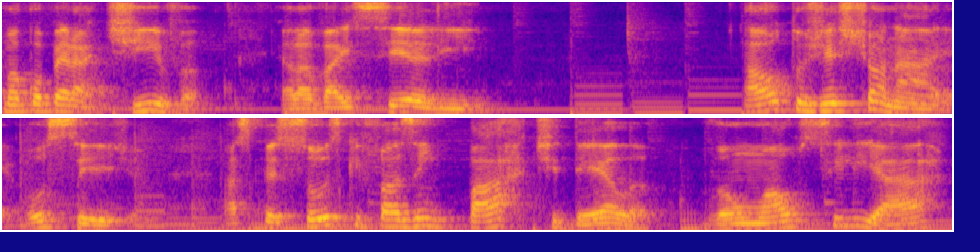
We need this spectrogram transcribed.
Uma cooperativa, ela vai ser ali autogestionária, ou seja, as pessoas que fazem parte dela vão auxiliar,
